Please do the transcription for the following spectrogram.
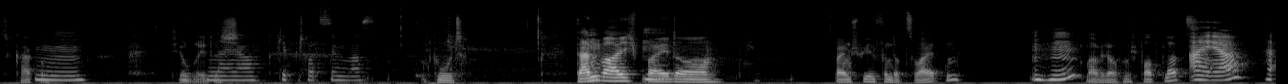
zu kacken. Theoretisch. Hm. Naja, gibt trotzdem was. Gut. Dann war ich bei der beim Spiel von der zweiten. Mal wieder auf dem Sportplatz. Mhm. Ah ja, hat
